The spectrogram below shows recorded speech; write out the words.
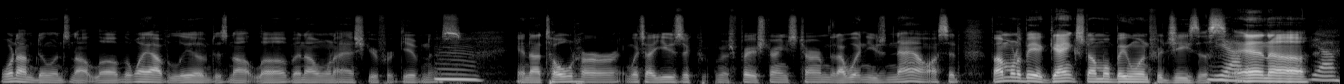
What I'm doing is not love. The way I've lived is not love, and I want to ask your forgiveness." Mm. And I told her, which I used a, very strange term that I wouldn't use now. I said, "If I'm going to be a gangster, I'm going to be one for Jesus." Yeah. And uh, Yeah.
